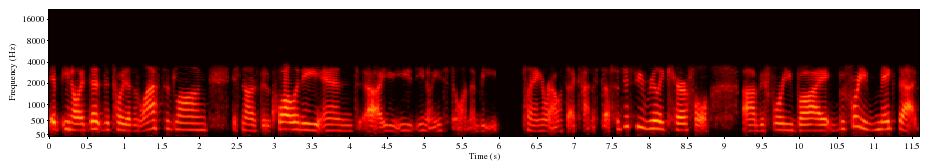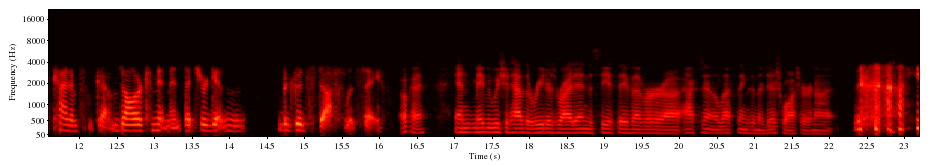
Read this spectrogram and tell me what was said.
to you know it the toy doesn't last as long it's not as good quality and uh you you, you know you just don't want to be playing around with that kind of stuff so just be really careful uh, before you buy before you make that kind of um, dollar commitment that you're getting the good stuff let's say Okay. And maybe we should have the readers write in to see if they've ever uh, accidentally left things in their dishwasher or not.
